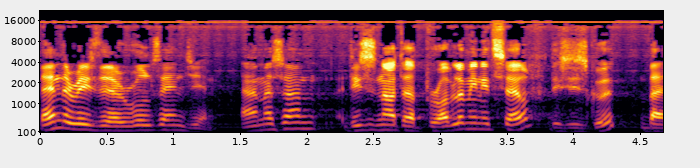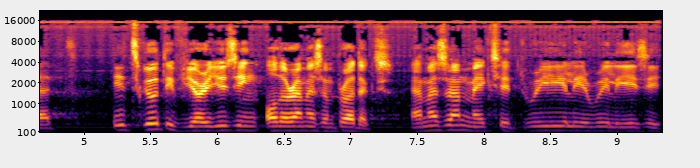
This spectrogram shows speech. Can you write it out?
Then there is the rules engine. Amazon, this is not a problem in itself, this is good, but it's good if you're using other Amazon products. Amazon makes it really, really easy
